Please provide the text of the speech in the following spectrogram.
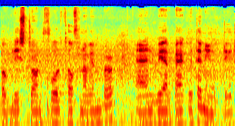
published on 4th of november and we are back with a new update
